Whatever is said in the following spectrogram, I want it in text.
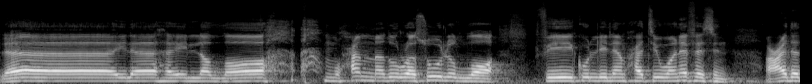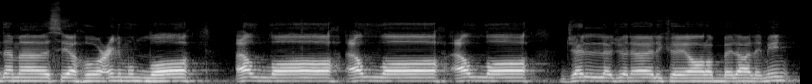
La ilahe illallah Muhammedur Resulullah fi kulli lemhati ve nefesin adede ma vesiyahu ilmullah Allah Allah Allah Celle Celalike ya Rabbel Alemin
